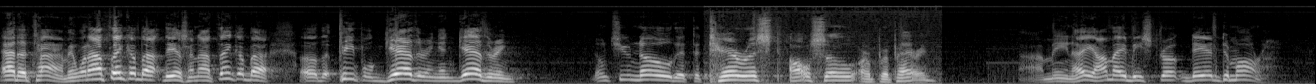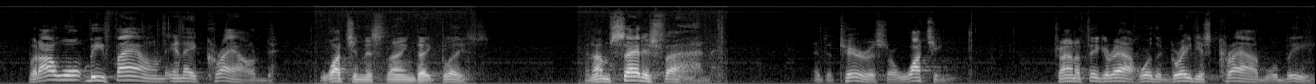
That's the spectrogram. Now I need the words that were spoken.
at a time. And when I think about this and I think about uh, the people gathering and gathering, don't you know that the terrorists also are preparing? I mean, hey, I may be struck dead tomorrow, but I won't be found in a crowd watching this thing take place. And I'm satisfied that the terrorists are watching trying to figure out where the greatest crowd will be.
